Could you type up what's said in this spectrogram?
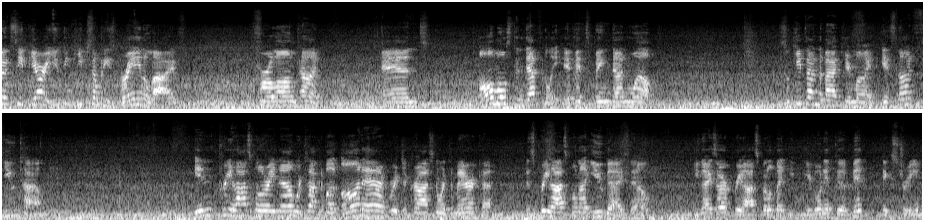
good CPR, you can keep somebody's brain alive for a long time and almost indefinitely if it's being done well. So keep that in the back of your mind. It's not futile. In pre hospital right now, we're talking about on average across North America, this pre hospital, not you guys now. You guys are pre hospital, but you're going into a bit extreme.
